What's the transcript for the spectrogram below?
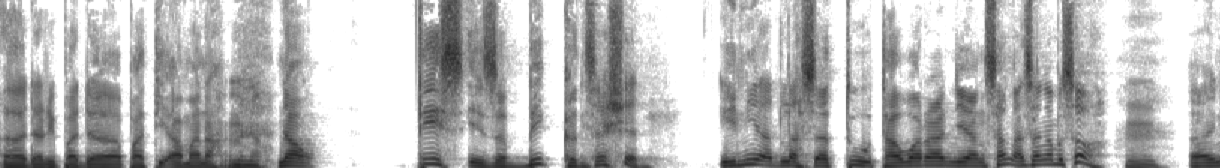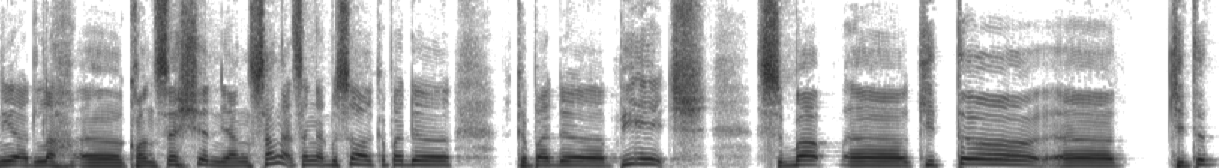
uh, daripada Parti Amanah. Amanah. Now this is a big concession ini adalah satu tawaran yang sangat-sangat besar. Hmm. Uh, ini adalah uh, concession yang sangat-sangat besar kepada kepada PH sebab uh, kita uh, kita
